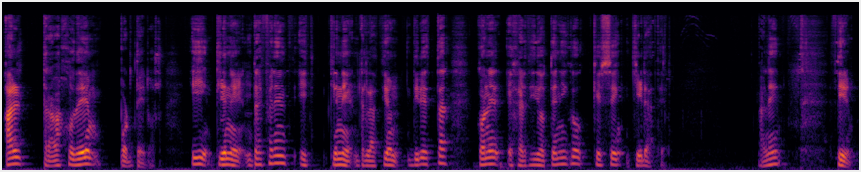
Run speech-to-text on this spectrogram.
al trabajo de porteros y tiene, y tiene relación directa con el ejercicio técnico que se quiere hacer. ¿Vale? Es decir,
